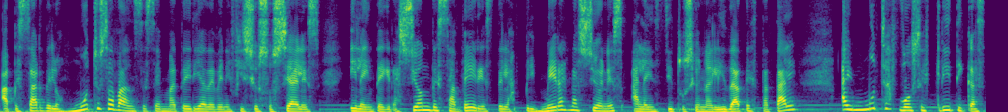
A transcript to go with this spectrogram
A pesar de los muchos avances en materia de beneficios sociales y la integración de saberes de las primeras naciones a la institucionalidad estatal, hay muchas voces críticas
